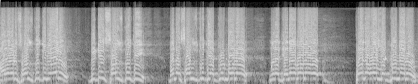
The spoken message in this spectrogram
ఆనాడు సంస్కృతి వేరు బ్రిటిష్ సంస్కృతి. మన సంస్కృతి ఎట్లుండాలి? మన జనాభాలో పేదవాళ్ళు ఎట్లున్నారు?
